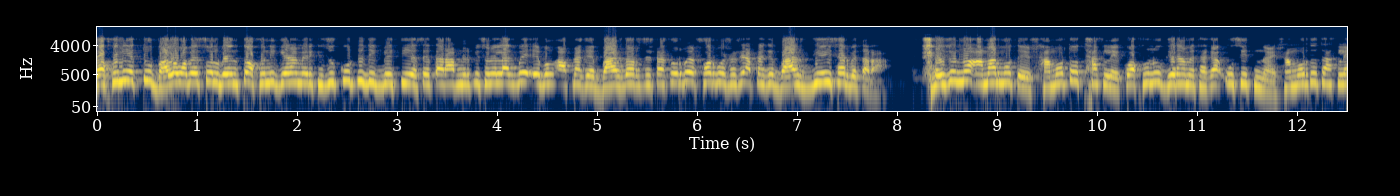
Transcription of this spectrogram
যখনই একটু ভালোভাবে চলবেন, তখনই গ্রামের কিছু কূটনৈতিক ব্যক্তি আছে, তারা আপনার পিছনে লাগবে এবং আপনাকে বাস দেওয়ার চেষ্টা করবে। সর্বশেষে আপনাকে বাস দিয়েই ছাড়বে তারা। সেই জন্য আমার মতে সামর্থ্য থাকলে কখনো গ্রামে থাকা উচিত নয়। সামর্থ্য থাকলে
